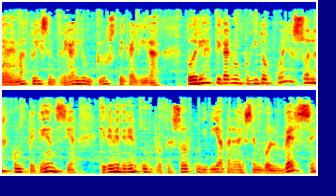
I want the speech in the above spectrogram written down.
y además tú dices entregarle un plus de calidad. ¿Podrías explicarme un poquito cuáles son las competencias que debe tener un profesor hoy día para desenvolverse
